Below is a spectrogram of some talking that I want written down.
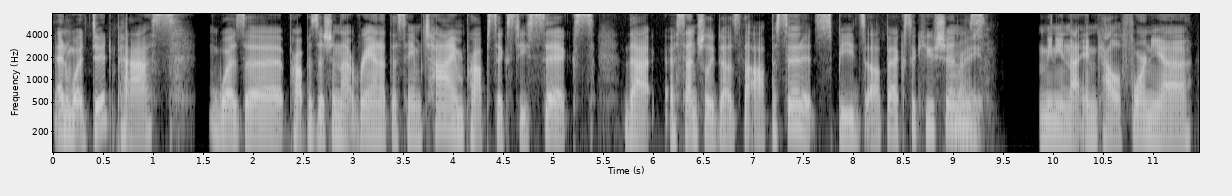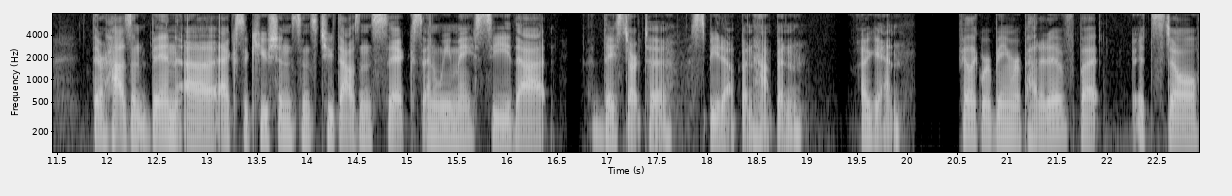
And what did pass was a proposition that ran at the same time, Prop 66, that essentially does the opposite. It speeds up executions, Right. meaning that in California, there hasn't been a execution since 2006, and we may see that they start to speed up and happen again. I feel like we're being repetitive, but it's still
